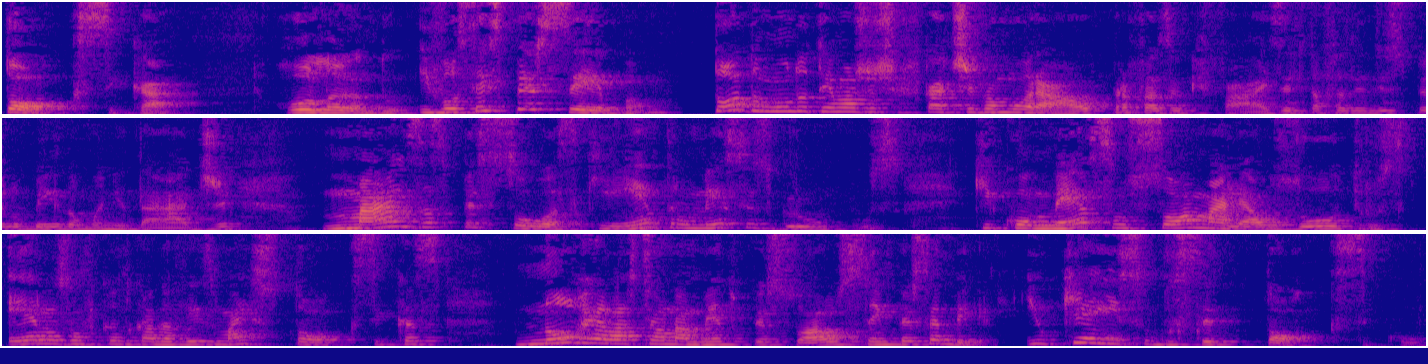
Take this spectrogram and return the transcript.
tóxica rolando e vocês percebam Todo mundo tem uma justificativa moral para fazer o que faz, ele está fazendo isso pelo bem da humanidade, mas as pessoas que entram nesses grupos, que começam só a malhar os outros, elas vão ficando cada vez mais tóxicas no relacionamento pessoal sem perceber. E o que é isso do ser tóxico?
